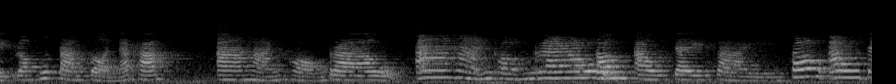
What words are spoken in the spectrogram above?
ด็กๆ ลองพูดตามก่อนนะคะ อาหารของเรา อาหารของเรา ต้องเอาใจ ใส่ ต้องเอาใจ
